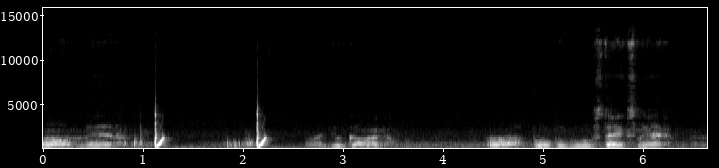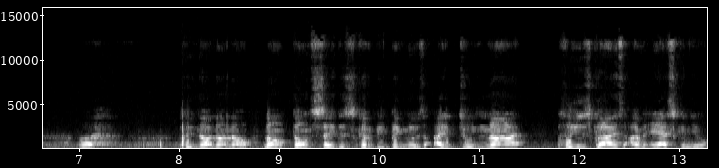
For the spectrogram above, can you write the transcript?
Oh man. Alright, you're gone. Oh, Bobo rules. Thanks, man. Please, no, no, no, no. Don't say this is going to be big news. I do not. Please, guys, I'm asking you.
